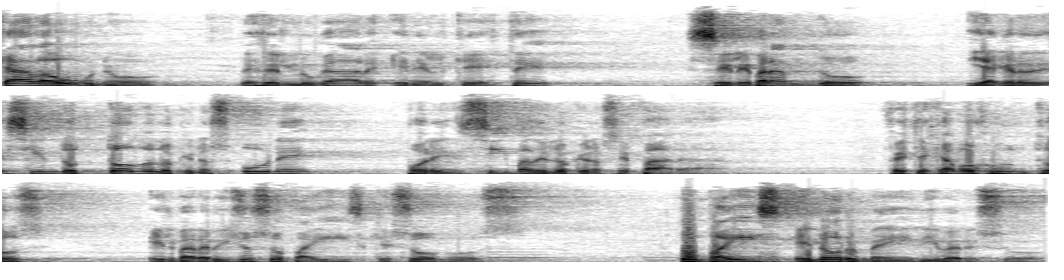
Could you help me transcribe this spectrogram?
cada uno desde el lugar en el que esté, celebrando y agradeciendo todo lo que nos une por encima de lo que nos separa. Festejamos juntos el maravilloso país que somos, un país enorme y diverso,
